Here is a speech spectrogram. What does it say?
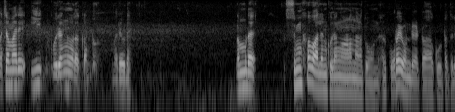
മച്ചന്മാരെ ഈ കുരങ്ങുകളെ കണ്ടോ? മരവിടെ നമ്മുടെ സിംഹവാലൻ കുരങ്ങാണെന്നാണ് തോന്നുന്നത്. അത് കുറേ ഉണ്ട് കേട്ടോ ആ കൂട്ടത്തിൽ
